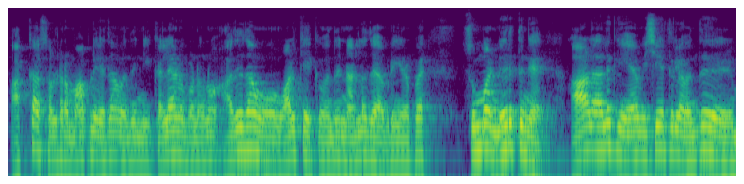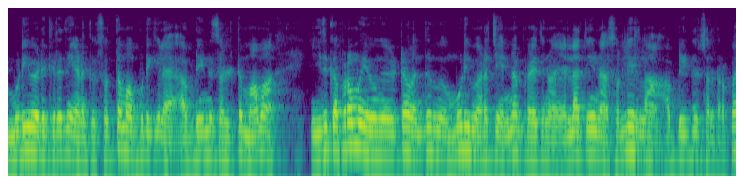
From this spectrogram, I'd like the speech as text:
அக்கா சொல்கிற மாப்பிள்ளையை தான் வந்து நீ கல்யாணம் பண்ணணும். அதுதான் உன் வாழ்க்கைக்கு வந்து நல்லது அப்படிங்கிறப்ப சும்மா நிறுத்துங்க. ஆளாளுக்கு என் விஷயத்தில் வந்து முடிவெடுக்கிறது எனக்கு சுத்தமாக பிடிக்கல அப்படின்னு சொல்லிட்டு மாமா இதுக்கப்புறமும் இவங்ககிட்ட வந்து மூடி மறைச்சி என்ன பிரயோஜனம்? எல்லாத்தையும் நான் சொல்லிடலாம் அப்படின்னு சொல்கிறப்ப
